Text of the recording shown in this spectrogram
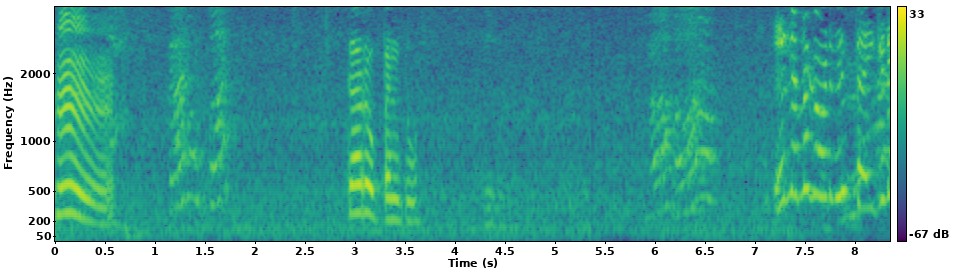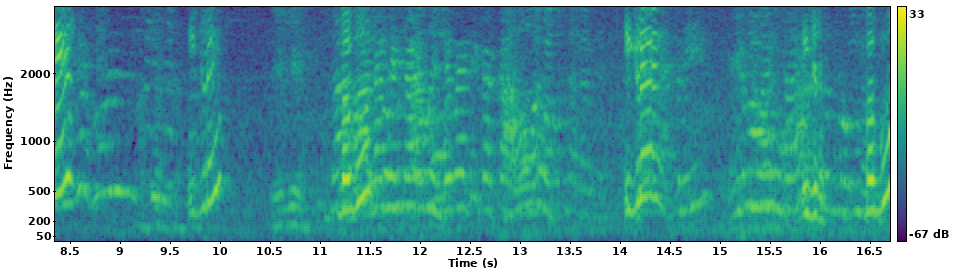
हम्म. कर ओपन तू. एक याचा गौड दिसत इकडे. इकडे. बघू. इकडे? इकडे. बघू.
